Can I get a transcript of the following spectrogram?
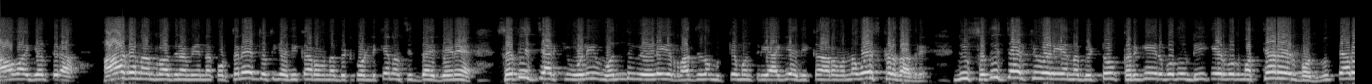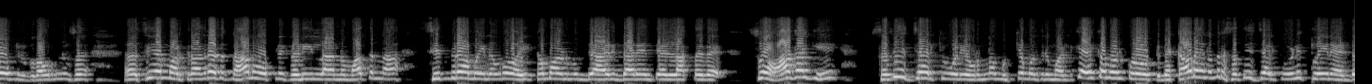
ಯಾವಾಗ ಹೇಳ್ತೀರಾ ಆಗ ನಾನು ರಾಜೀನಾಮೆಯನ್ನ ಕೊಡ್ತೇನೆ, ಜೊತೆಗೆ ಅಧಿಕಾರವನ್ನ ಬಿಟ್ಕೊಡ್ಲಿಕ್ಕೆ ನಾನು ಸಿದ್ಧ ಇದ್ದೇನೆ. ಸತೀಶ್ ಜಾರಕಿಹೊಳಿ ಒಂದು ವೇಳೆ ರಾಜ್ಯದ ಮುಖ್ಯಮಂತ್ರಿಯಾಗಿ ಅಧಿಕಾರವನ್ನ ವಹಿಸ್ಕೊಳ್ಳೋದಾದ್ರೆ ನೀವು ಸತೀಶ್ ಜಾರಕಿಹೊಳಿಯನ್ನ ಬಿಟ್ಟು ಖರ್ಗೆ ಇರ್ಬೋದು, ಡಿ ಕೆ ಇರ್ಬೋದು ಮತ್ತಾರ ಇರ್ಬೋದು ಮತ್ತಾರೋ ಒಬ್ರು ಇರ್ಬೋದು ಅವ್ರು ನೀವು ಸಿಎಂ ಮಾಡ್ತೀರಾ ಅಂದ್ರೆ ಅದಕ್ಕೆ ನಾನು ಒಪ್ಲಿಕ್ಕೆ ರೆಡಿ ಇಲ್ಲ ಅನ್ನೋ ಮಾತನ್ನ ಸಿದ್ದರಾಮಯ್ಯನವರು ಹೈಕಮಾಂಡ್ ಮುಂದೆ ಆಡಿದ್ದಾರೆ ಅಂತ ಹೇಳಲಾಗ್ತಾ ಇದೆ. ಸೊ ಹಾಗಾಗಿ ಸತೀಶ್ ಜಾರಕಿಹೊಳಿ ಅವರನ್ನ ಮುಖ್ಯಮಂತ್ರಿ ಮಾಡ್ಲಿಕ್ಕೆ ಹೈಕಮಾಂಡ್ ಕೂಡ ಹೋಗ್ತಿದೆ. ಕಾರಣ ಏನಂದ್ರೆ ಸತೀಶ್ ಜಾರಕಿಹೊಳಿ ಕ್ಲೀನ್ ಹ್ಯಾಂಡ್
